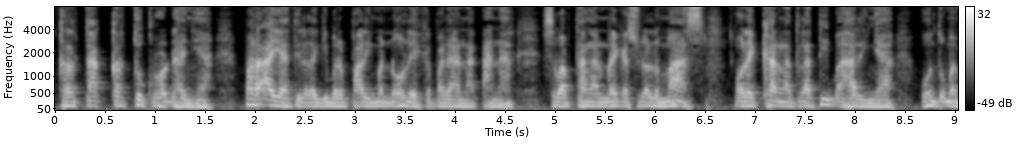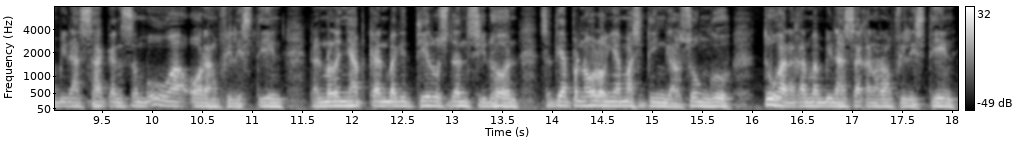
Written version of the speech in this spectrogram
keretanya. kertak-kertuk rodanya. Para ayah tidak lagi berpaling menoleh kepada anak-anak, sebab tangan mereka sudah lemas, oleh karena telah tiba harinya untuk membinasakan semua orang Filistin dan melenyapkan bagi Tirus dan Sidon setiap penolong yang masih tinggal. Sungguh, Tuhan akan membinasakan orang Filistin,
